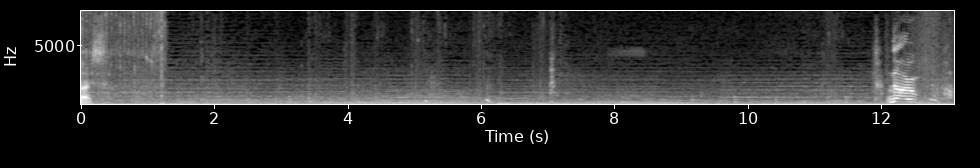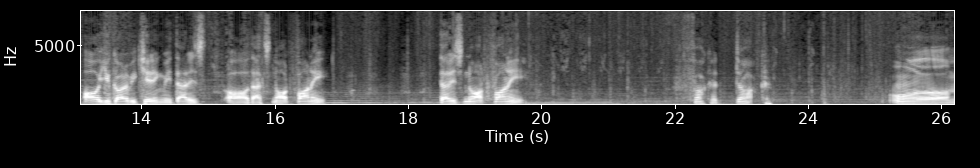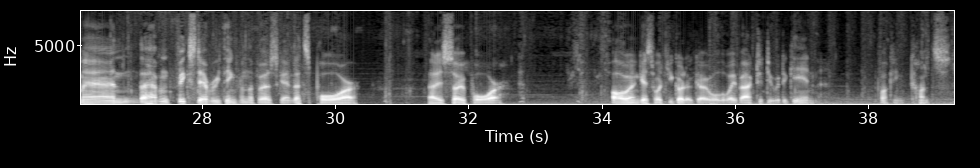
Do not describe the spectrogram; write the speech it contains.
Nice. No! Oh, you gotta be kidding me. That is. Oh, that's not funny. That is not funny. Fuck a duck. Oh man, they haven't fixed everything from the first game. That's poor. That is so poor. Oh, and guess what? You gotta go all the way back to do it again. Fucking cunts.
